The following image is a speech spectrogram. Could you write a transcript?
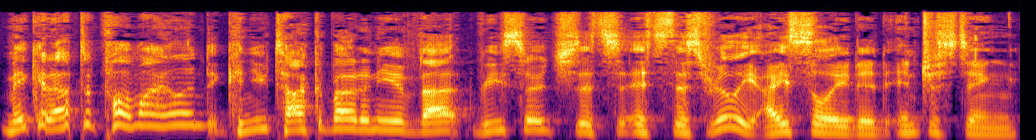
make it out to Plum Island? Can you talk about any of that research? It's it's this really isolated, interesting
